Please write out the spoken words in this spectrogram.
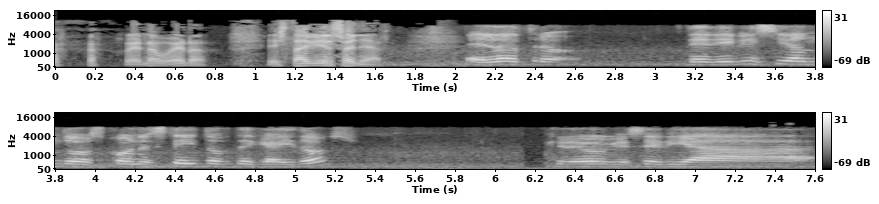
bueno, bueno, está bien soñar. El otro, The Division 2 con State of Decay 2, creo que sería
